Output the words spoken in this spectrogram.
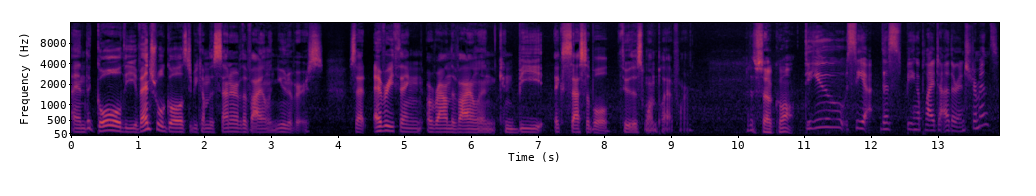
And the goal, the eventual goal, is to become the center of the violin universe, so that everything around the violin can be accessible through this one platform. That is so cool. Do you see this being applied to other instruments?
